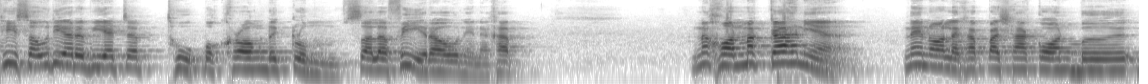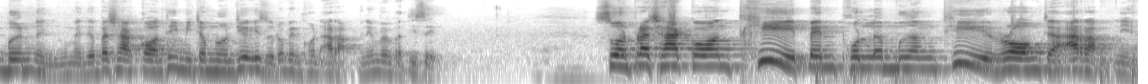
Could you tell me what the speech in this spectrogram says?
ที่ซาอุดีอาระเบียจะถูกปกครองโดยกลุ่มซาลาฟีเราเนี่ยนะครับ นครมักกะเนี่ย แน่นอนแหละครับประชากรเบอร์เบอร์หนึ่งหมายถึงประชากรที่มีจำนวนเยอะที่สุดก็เป็นคนอาหรับอันนี้ไม่ปฏิเสธส่วนประชากรที่เป็นพลเมืองที่รองจากอาหรับเนี่ย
